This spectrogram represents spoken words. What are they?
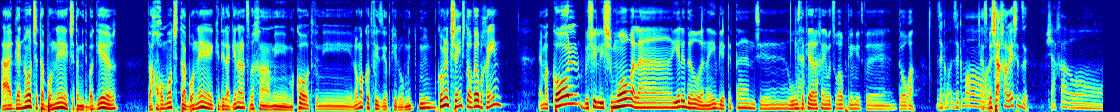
ההגנות שאתה בונה כשאתה מתבגר, והחומות שאתה בונה כדי להגן על עצמך ממכות ומ... לא מכות פיזיות, כאילו, מכל מיני קשיים שאתה עובר בחיים, הם הכל בשביל לשמור על הילד ההוא, הנאיבי הקטן, שהוא כן. מסתכל על החיים בצורה אופטימית וטהורה. זה זה כמו... אז בשחר יש את זה. שחר הוא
